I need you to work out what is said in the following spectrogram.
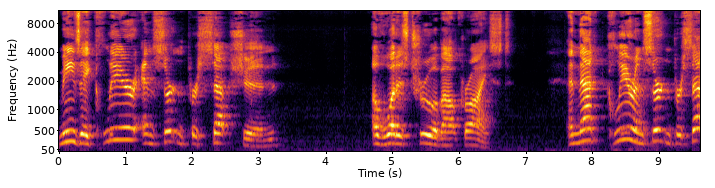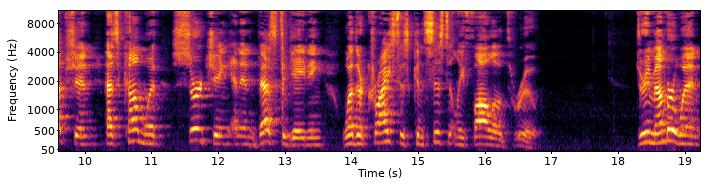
means a clear and certain perception of what is true about Christ. And that clear and certain perception has come with searching and investigating whether Christ has consistently followed through. Do you remember when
